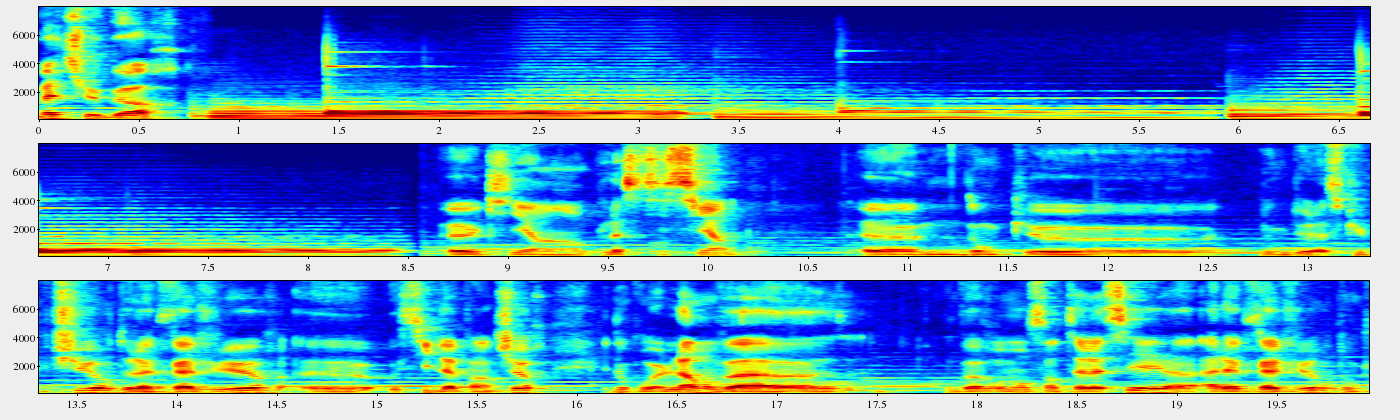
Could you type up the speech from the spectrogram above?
Mathieu Gore. euh, qui est un plasticien, euh, donc, euh, donc de la sculpture, de la gravure, aussi de la peinture. Donc là, on va, vraiment s'intéresser à, la gravure. Donc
